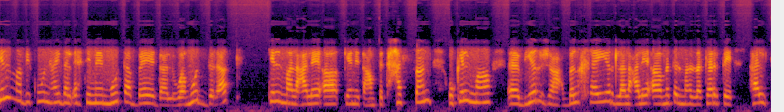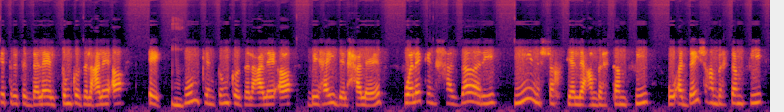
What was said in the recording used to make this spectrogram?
كل ما بيكون هيدا الاهتمام متبادل ومدرك كل ما العلاقة كانت عم تتحسن وكل ما آه، بيرجع بالخير للعلاقة. مثل ما ذكرتي هل كثرة الدلال تنقذ العلاقة؟ إيه ممكن تنقذ العلاقة بهيدي الحالات. ولكن حذاري مين الشخص يلي عم بهتم فيه؟ وقديش عم بهتم فيه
